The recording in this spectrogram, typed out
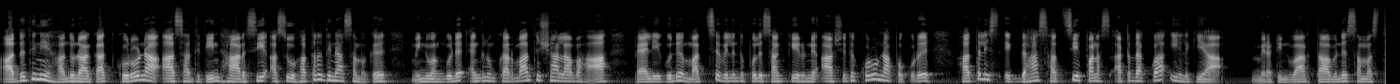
අදතිනේ හඳුනාගත් කොරුණ ආසාධිතින් හාරසි අසූ හතර දෙනා සමඟ මිනිවංගොඩ ඇඟලුම් කර්මාන්ත ශාලාව හා පෑලියගොඩ මත්ස්‍ය වෙළඳ පොළ සංකීර්ණය ආශිත කොරුණා පොකුර හතලිස් එක්දහස් හත්සිය පනස් අට දක්වා ඉහළ ගියා. මෙරටින් වාර්තාාවන සමස්ත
